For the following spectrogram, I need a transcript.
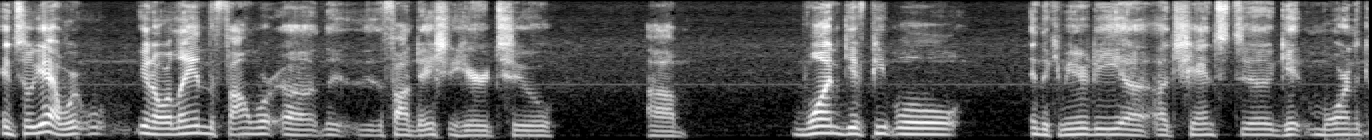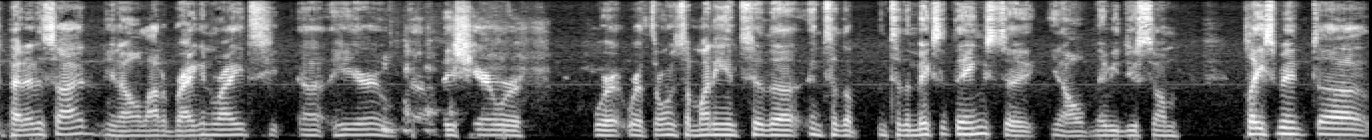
and so yeah, we're you know we're laying the found uh, the the foundation here to um, one give people in the community a, a, chance to get more on the competitive side. You know, a lot of bragging rights uh, here. Uh, this year, we're we're we're throwing some money into the into the into the mix of things to you know maybe do some placement uh,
